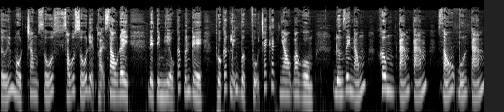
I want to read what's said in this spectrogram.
tới một trong số 6 số điện thoại sau đây để tìm hiểu các vấn đề thuộc các lĩnh vực phụ trách khác nhau bao gồm đường dây nóng 088 648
